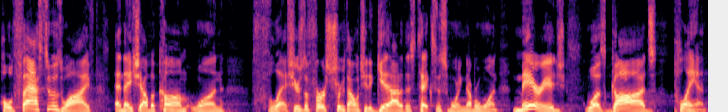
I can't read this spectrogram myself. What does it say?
hold fast to his wife, and they shall become one flesh. Here's the first truth I want you to get out of this text this morning. Number one, marriage was God's plan.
